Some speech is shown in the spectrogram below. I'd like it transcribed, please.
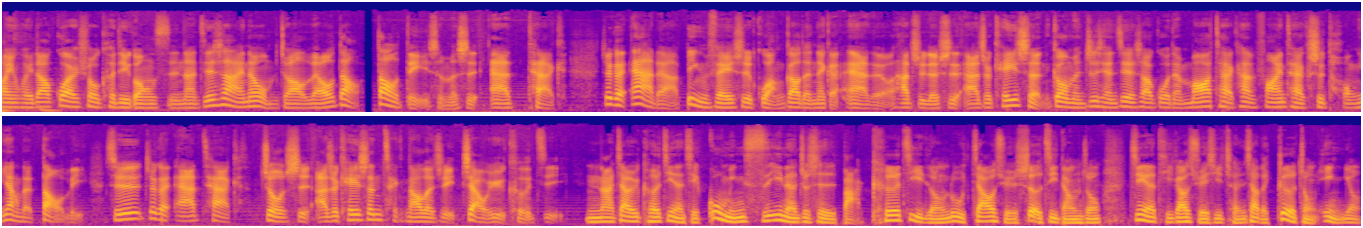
欢迎回到怪兽科技公司。那接下来呢，我们就要聊到到底什么是 Ad Tech。这个 Ad 啊，并非是广告的那个 Ad 哦，它指的是 Education，跟我们之前介绍过的 MarTech 和 FinTech 是同样的道理。其实这个 Ad Tech 就是 Education Technology 教育科技。那教育科技呢，其实顾名思义呢，就是把科技融入教学设计当中，进而提高学习成效的各种应用。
